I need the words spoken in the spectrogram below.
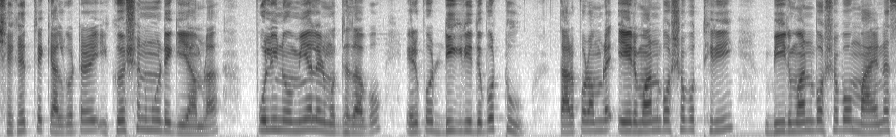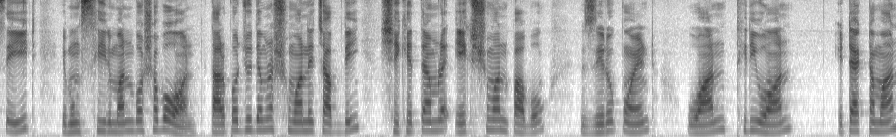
সেক্ষেত্রে ক্যালকুলেটারের ইকুয়েশন মোডে গিয়ে আমরা পলিনোমিয়ালের মধ্যে যাব, এরপর ডিগ্রি দেব টু তারপর আমরা এর মান বসাবো থ্রি বির মান বসাবো মাইনাস এইট এবং সির মান বসাবো ওয়ান তারপর যদি আমরা সমানে চাপ দিই, সেক্ষেত্রে আমরা এক্স সমান পাবো zero point one three one এটা একটা মান,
